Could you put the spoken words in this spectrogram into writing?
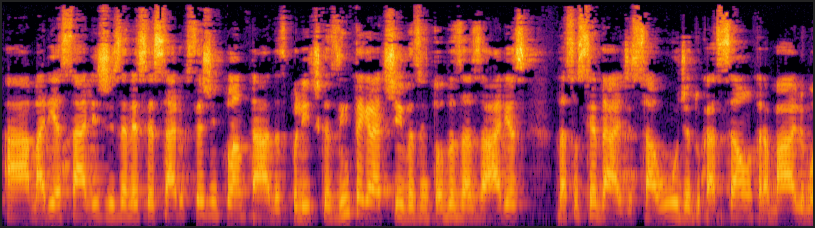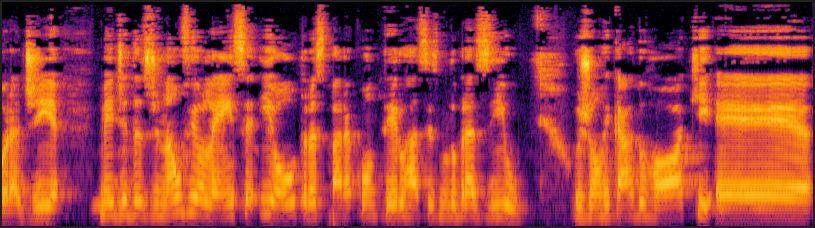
A Maria Salles diz, é necessário que sejam implantadas políticas integrativas em todas as áreas da sociedade, saúde, educação, trabalho, moradia, medidas de não violência e outras para conter o racismo no Brasil. O João Ricardo Roque, é,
